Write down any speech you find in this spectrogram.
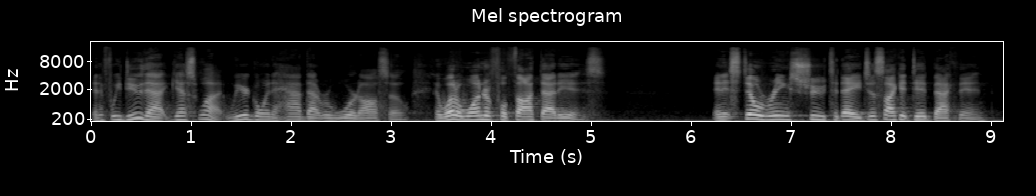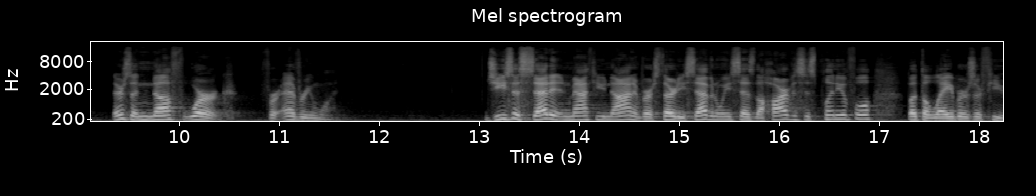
And if we do that, guess what? We are going to have that reward also. And what a wonderful thought that is. And it still rings true today, just like it did back then. There's enough work for everyone. Jesus said it in Matthew 9 and verse 37 when he says, The harvest is plentiful, but the laborers are few.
